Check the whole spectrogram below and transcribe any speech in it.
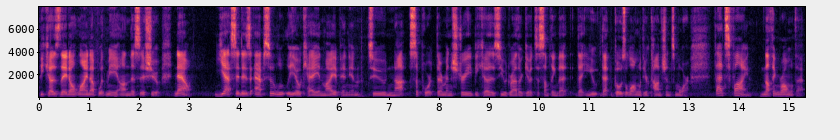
because they don't line up with me on this issue. Now, yes, it is absolutely okay, in my opinion, to not support their ministry because you would rather give it to something that that you that goes along with your conscience more. That's fine. Nothing wrong with that.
